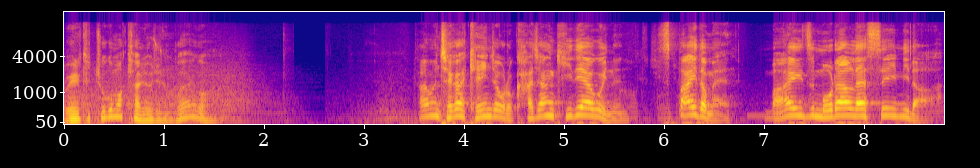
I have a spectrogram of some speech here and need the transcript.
왜 이렇게 조그맣게 알려주는 거야 이거? 다음은 제가 개인적으로 가장 기대하고 있는 스파이더맨 마일즈 모랄레스입니다.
